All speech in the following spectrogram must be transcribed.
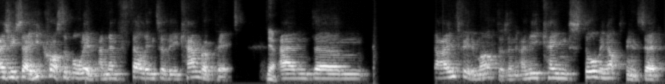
as you say, he crossed the ball in and then fell into the camera pit. Yeah. And um, I interviewed him afterwards, and, and he came storming up to me and said,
